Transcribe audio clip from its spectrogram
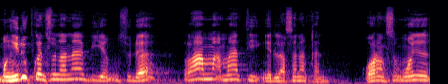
menghidupkan sunnah Nabi yang sudah lama mati nggak dilaksanakan. Orang semuanya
